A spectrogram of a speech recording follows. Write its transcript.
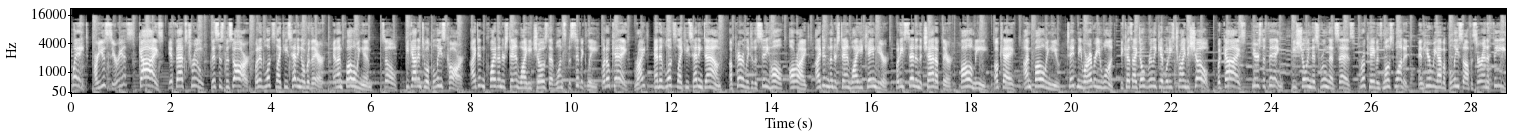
Wait, are you serious? Guys, if that's true, this is bizarre, but it looks like he's heading over there, and I'm following him. So, he got into a police car. I didn't quite understand why he chose that one specifically, but okay, right? And it looks like he's heading down, apparently to the city hall. Alright, I didn't understand why he came here, but he said in the chat up there, follow me. Okay, I'm following you. Take me wherever you want, because I don't really get what he's trying to show. But guys, here's the thing. He's showing this room that says, Brookhaven's most wanted. And here we have a police officer and a thief,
